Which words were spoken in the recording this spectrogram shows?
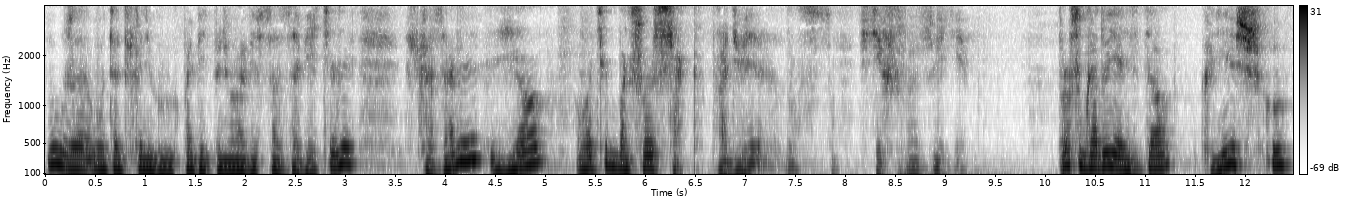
Ну, уже вот эту книгу к победе привела места заметили, сказали, сделал очень большой шаг, продвинулся в стихосложении. В прошлом году я издал книжку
